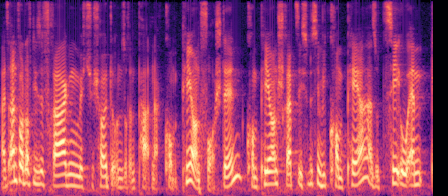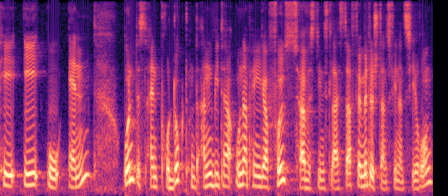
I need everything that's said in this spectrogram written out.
Als Antwort auf diese Fragen möchte ich heute unseren Partner Compeon vorstellen. Compeon schreibt sich so ein bisschen wie Compare, also C-O-M-P-E-O-N und ist ein Produkt- und Anbieter unabhängiger Full-Service-Dienstleister für Mittelstandsfinanzierung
